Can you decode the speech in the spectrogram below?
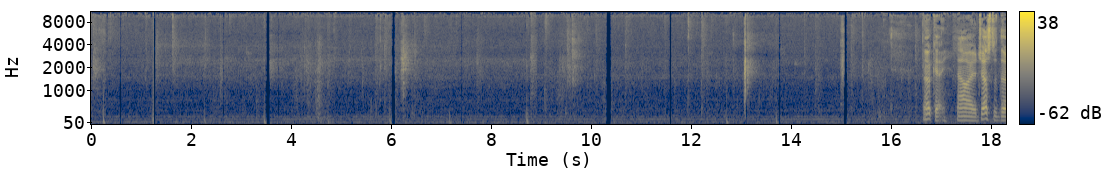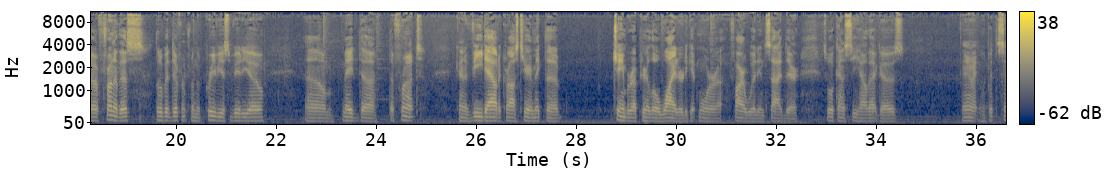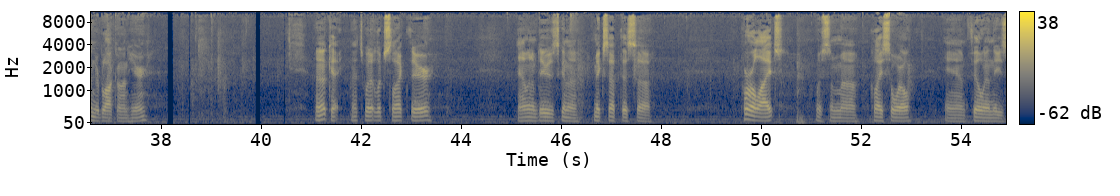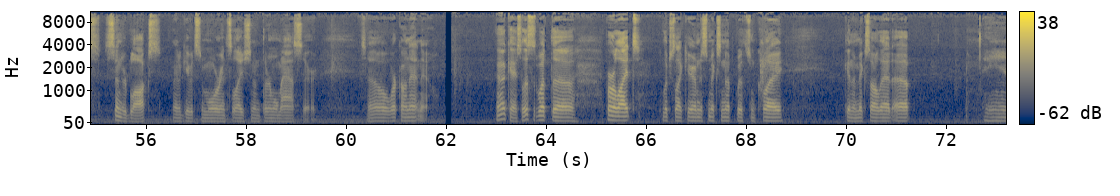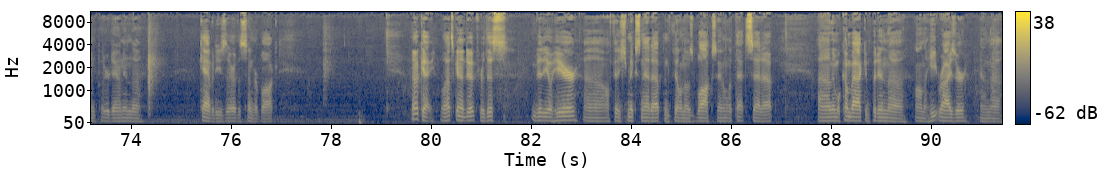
Okay, now I adjusted the front of this a little bit different from the previous video. Um, made the, the front kind of V'd out across here and make the chamber up here a little wider to get more uh, firewood inside there. So we'll kind of see how that goes. Alright, we'll put the cinder block on here. Okay, that's what it looks like there. Now what I'm doing is going to mix up this uh, perlite with some uh, clay soil and fill in these cinder blocks. That'll give it some more insulation and thermal mass there. So work on that now. Okay, so this is what the perlite looks like here. I'm just mixing up with some clay. Gonna mix all that up and put her down in the cavities there, the cinder block. Okay, well that's to do it for this video here. Uh, I'll finish mixing that up and filling those blocks in and let that set up. Uh, then we'll come back and put in the on the heat riser and the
